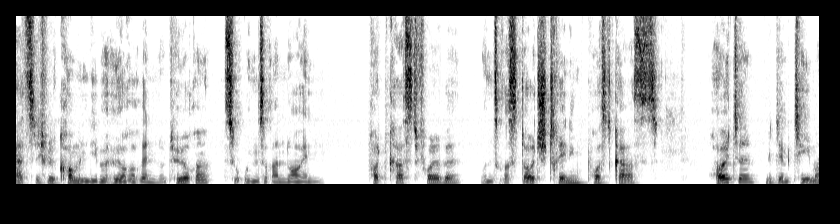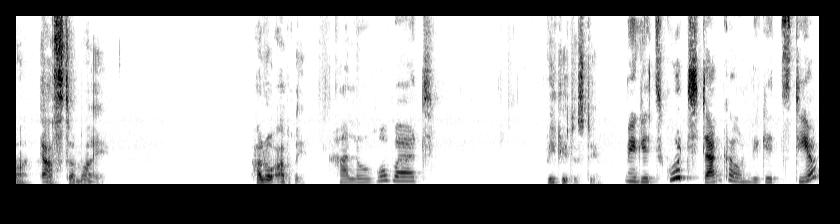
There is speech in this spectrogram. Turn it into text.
Herzlich willkommen, liebe Hörerinnen und Hörer, zu unserer neuen Podcast-Folge unseres Deutschtraining-Podcasts. Heute mit dem Thema 1. Mai. Hallo Abri. Hallo Robert. Wie geht es dir? Mir geht's gut, danke. Und wie geht's dir?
